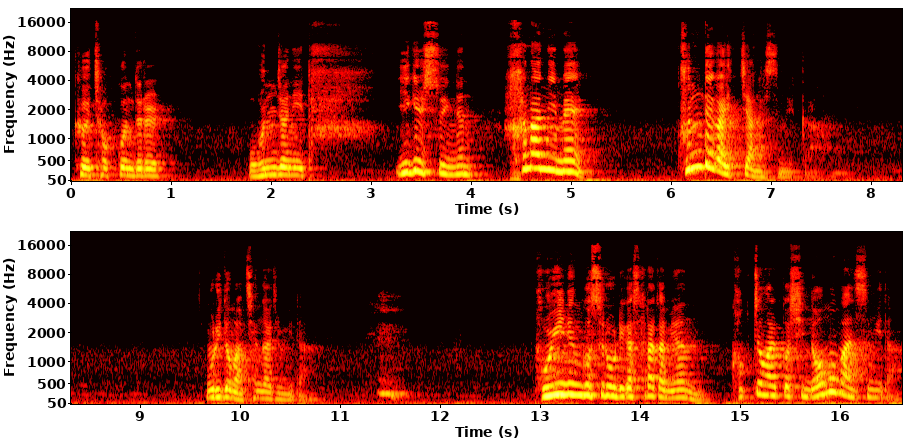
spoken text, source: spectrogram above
그 적군들을 온전히 다 이길 수 있는 하나님의 군대가 있지 않았습니까? 우리도 마찬가지입니다. 보이는 것으로 우리가 살아가면 걱정할 것이 너무 많습니다.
